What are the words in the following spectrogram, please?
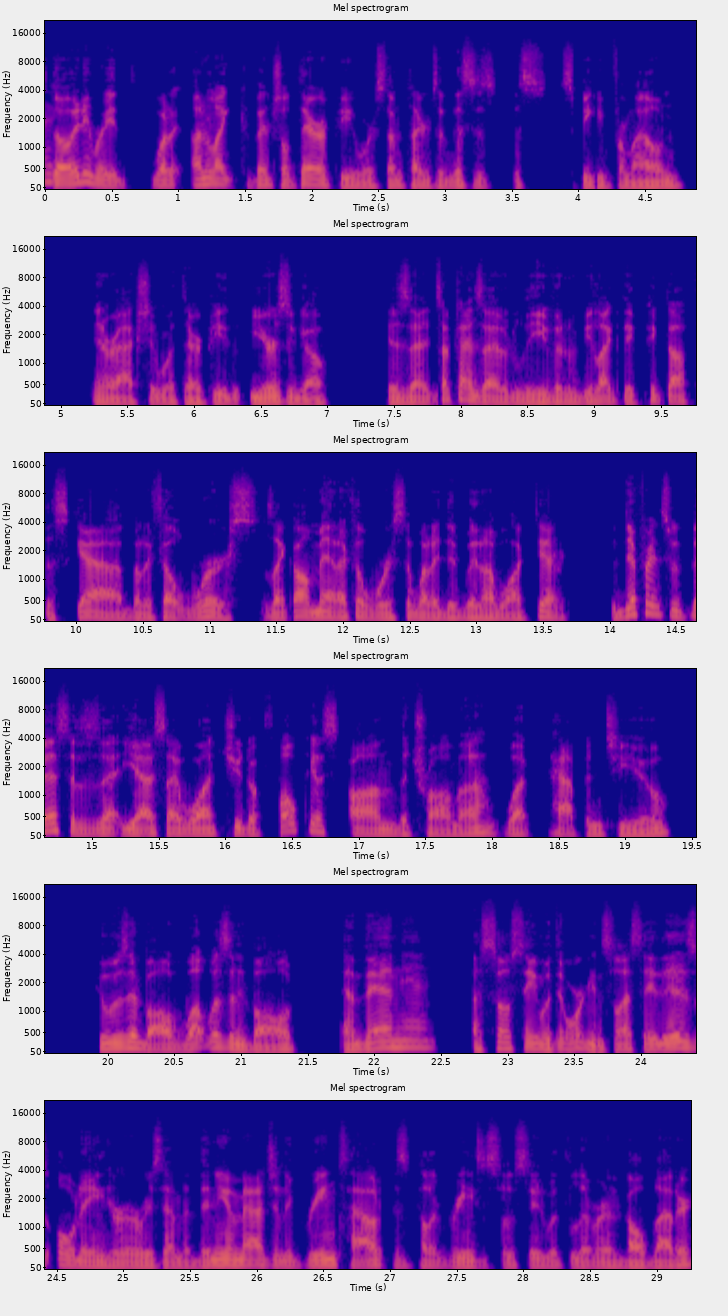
Okay. So anyway, what unlike conventional therapy, where sometimes, and this is just speaking from my own interaction with therapy years ago, is that sometimes I would leave and it would be like they picked off the scab, but I felt worse. It's like, oh man, I feel worse than what I did when I walked in. The difference with this is that yes, I want you to focus on the trauma, what happened to you, who was involved, what was involved, and then mm-hmm. associate with the organ. So let's say it is old anger or resentment. Then you imagine a green cloud because the color green is associated with the liver and gallbladder.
